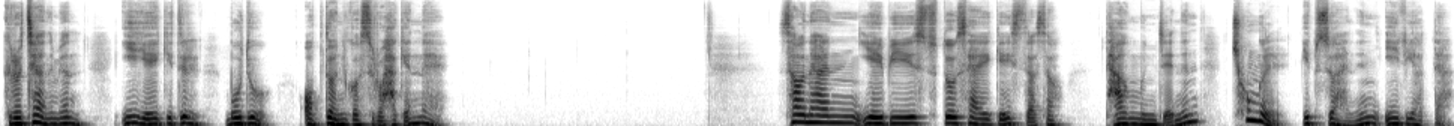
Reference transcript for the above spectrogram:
그렇지 않으면 이 얘기들 모두 없던 것으로 하겠네. 선한 예비 수도사에게 있어서 다음 문제는 총을 입수하는 일이었다.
